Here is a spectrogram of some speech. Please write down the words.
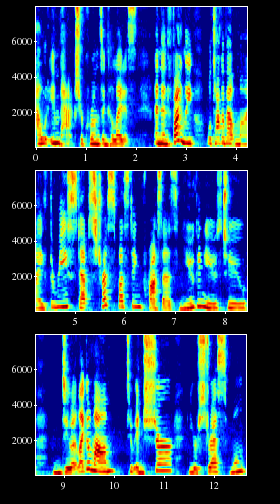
how it impacts your Crohn's and colitis. And then finally, we'll talk about my three step stress busting process you can use to do it like a mom to ensure your stress won't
